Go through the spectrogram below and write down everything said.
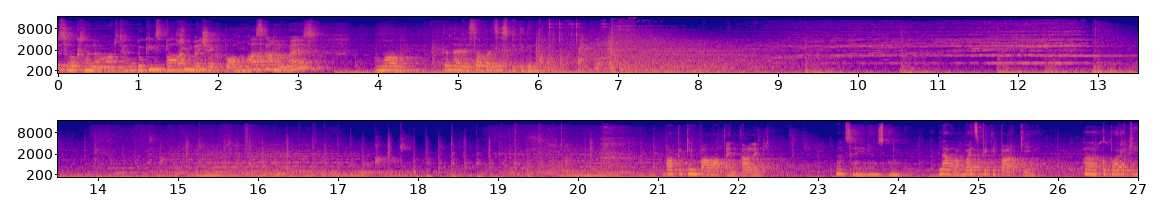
Ես հոգնել եմ արդեն, դուք ինձ բախի մեջ եք պահում, հասկանում ես։ Մամ, գնել ես, հա, բայց ես պիտի գնամ։ Պապիկին պալատ են տարել։ Ոնց է իրեն զգում։ Լավ է, բայց պիտի պարկի։ Հա, կպարկի։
